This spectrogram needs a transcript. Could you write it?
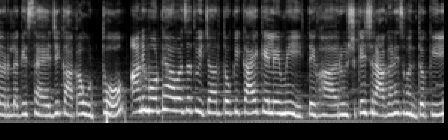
तर लगेच सयाजी काका उठतो आणि मोठ्या आवाजात विचारतो की काय केले मी? तेव्हा ऋषिकेश रागानेच म्हणतो की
